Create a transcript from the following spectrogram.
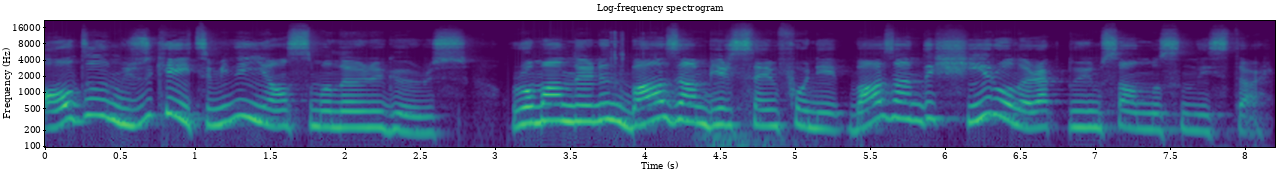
aldığı müzik eğitiminin yansımalarını görürüz. Romanlarının bazen bir senfoni, bazen de şiir olarak duyumsanmasını ister.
